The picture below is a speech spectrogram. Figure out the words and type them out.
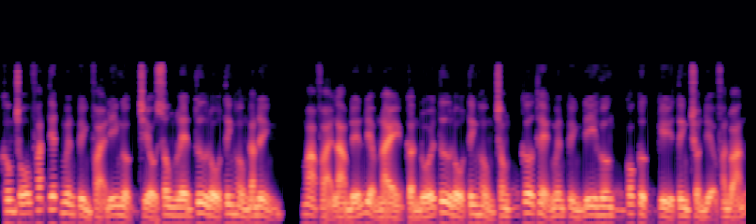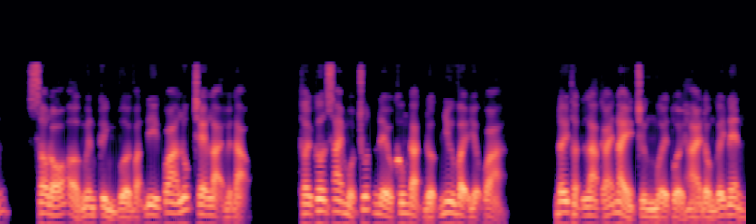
không chỗ phát tiết nguyên kình phải đi ngược chiều sông lên tư đồ tinh hồng đan đỉnh, mà phải làm đến điểm này cần đối tư đồ tinh hồng trong cơ thể nguyên kình đi hương có cực kỳ tinh chuẩn địa phán đoán, sau đó ở nguyên kình vừa vặn đi qua lúc che lại huyệt đạo. Thời cơ sai một chút đều không đạt được như vậy hiệu quả. Đây thật là cái này chừng mười tuổi hài đồng gây nên.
